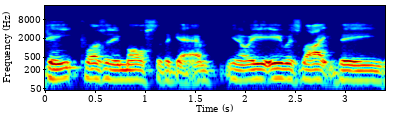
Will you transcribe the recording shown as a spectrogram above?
deep, wasn't he? Most of the game, you know, he, he was like the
